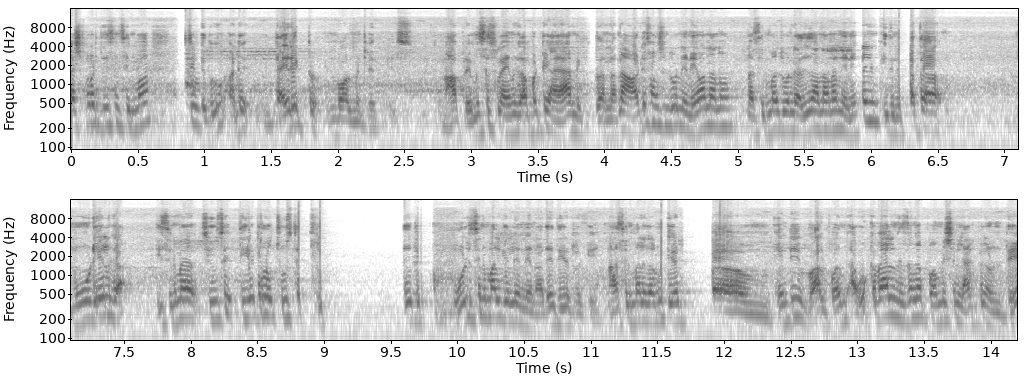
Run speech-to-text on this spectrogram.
కష్టపడి తీసిన సినిమా లేదు. అంటే డైరెక్ట్ ఇన్వాల్వ్మెంట్ లేదు ప్లీజ్ నా ప్రెమిసెస్ లైన్ కాబట్టి ఆయా మీకు నా ఆడియో ఫంక్షన్ నేను ఏమన్నాను నా సినిమా చూడండి అది అన్నాను. నేను ఇది గత మూడేళ్ళుగా ఈ సినిమా చూసే థియేటర్లో చూస్తే ఓల్డ్ సినిమాకి వెళ్ళాను నేను అదే థియేటర్కి నా సినిమాలు కాబట్టి ఏంటి? వాళ్ళు ఒకవేళ నిజంగా పర్మిషన్ లేకపోయి ఉంటే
